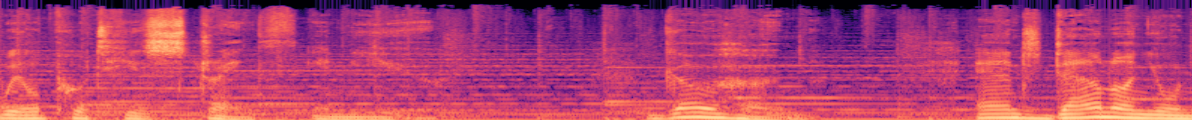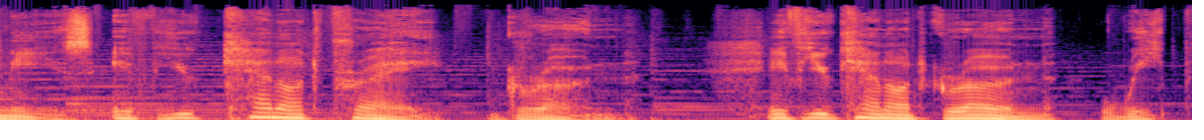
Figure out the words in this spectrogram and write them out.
will put His strength in you. Go home and down on your knees, if you cannot pray, groan. If you cannot groan, weep.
